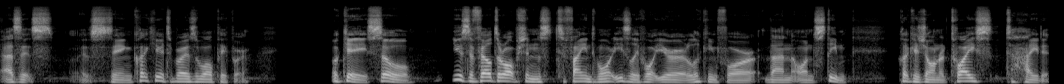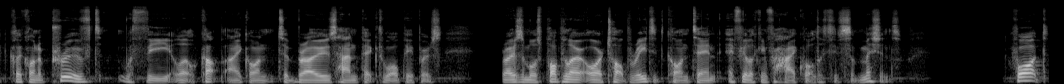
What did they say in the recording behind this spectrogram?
as it's, it's saying, click here to browse the wallpaper. Okay, so use the filter options to find more easily what you're looking for than on Steam. Click a genre twice to hide it. Click on Approved with the little cup icon to browse hand-picked wallpapers. Browse the most popular or top-rated content if you're looking for high-quality submissions. What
